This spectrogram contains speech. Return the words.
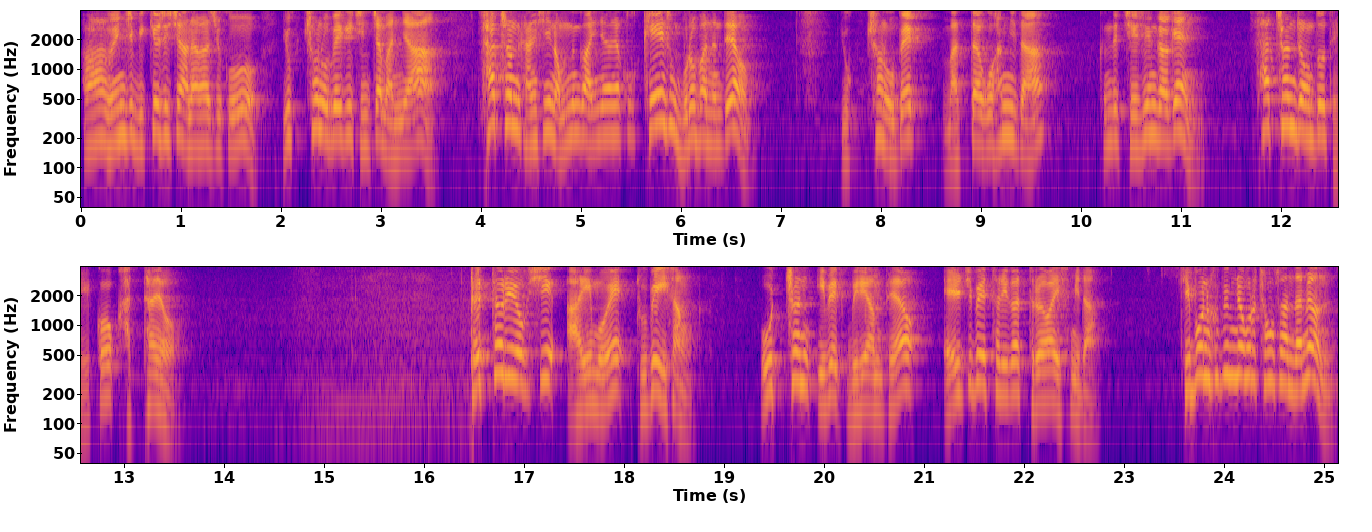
아 왠지 믿겨지지 않아가지고 6500이 진짜 맞냐 4000 간신히 넘는 거 아니냐고 계속 물어봤는데요 6500 맞다고 합니다 근데 제 생각엔 4000 정도 될 것 같아요 배터리 역시 아이모의 2배 이상 5200mAh LG 배터리가 들어가 있습니다 기본 흡입력으로 청소한다면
